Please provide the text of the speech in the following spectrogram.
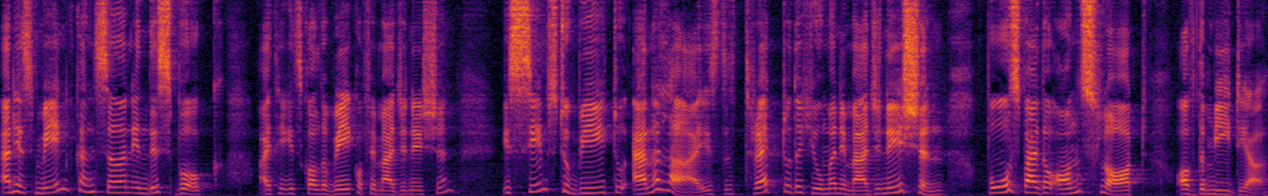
and his main concern in this book I think it is called the wake of imagination it seems to be to analyze the threat to the human imagination posed by the onslaught of the media.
